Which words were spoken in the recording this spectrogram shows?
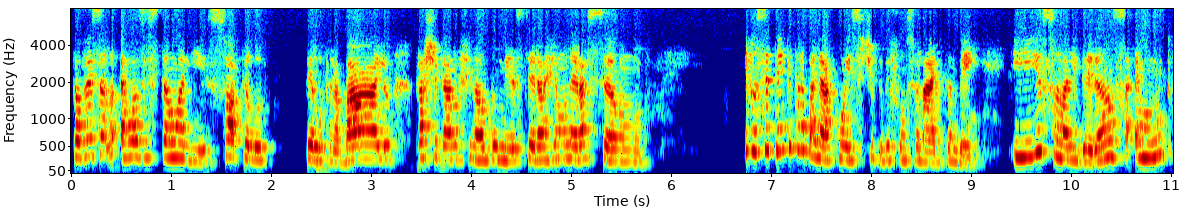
talvez elas estão ali só pelo, pelo trabalho, para chegar no final do mês ter a remuneração. E você tem que trabalhar com esse tipo de funcionário também. E isso na liderança é muito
